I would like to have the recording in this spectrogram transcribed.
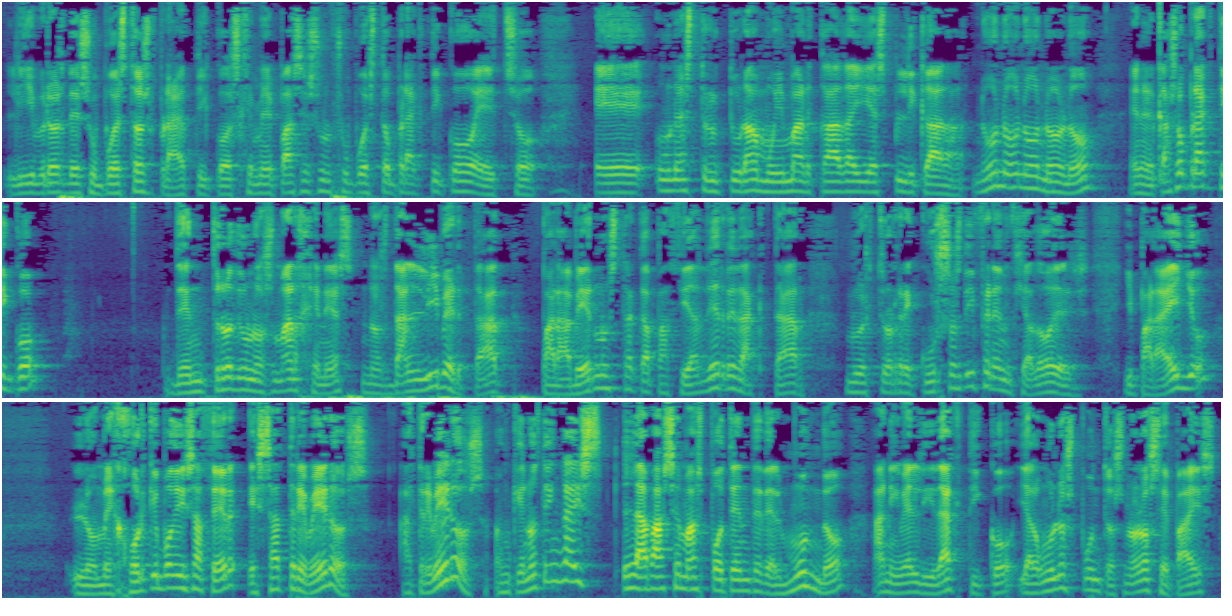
libros de supuestos prácticos, que me pases un supuesto práctico hecho, eh, una estructura muy marcada y explicada. No, no, no, no, no. En el caso práctico, dentro de unos márgenes, nos dan libertad para ver nuestra capacidad de redactar, nuestros recursos diferenciadores. Y para ello, lo mejor que podéis hacer es atreveros atreveros, aunque no tengáis la base más potente del mundo a nivel didáctico y algunos puntos no lo sepáis,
